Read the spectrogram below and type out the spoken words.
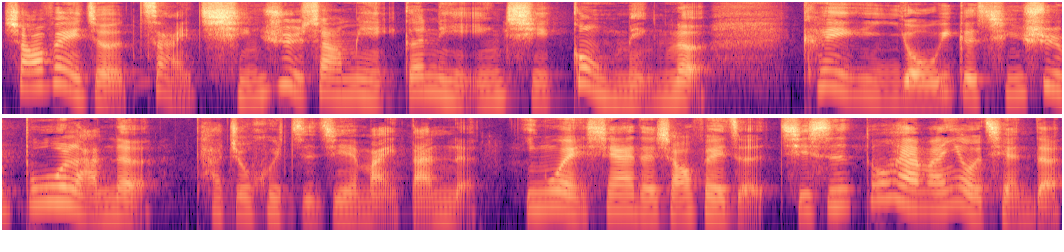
消费者在情绪上面跟你引起共鸣了，可以有一个情绪波澜了，他就会直接买单了。因为现在的消费者其实都还蛮有钱的，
